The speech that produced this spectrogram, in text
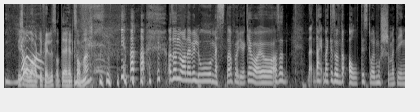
Hvis Ja! alle har til felles at de er helt sanne. Altså, noe av det vi lo mest av forrige uke, var jo altså, det, det er ikke sånn at det alltid står morsomme ting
